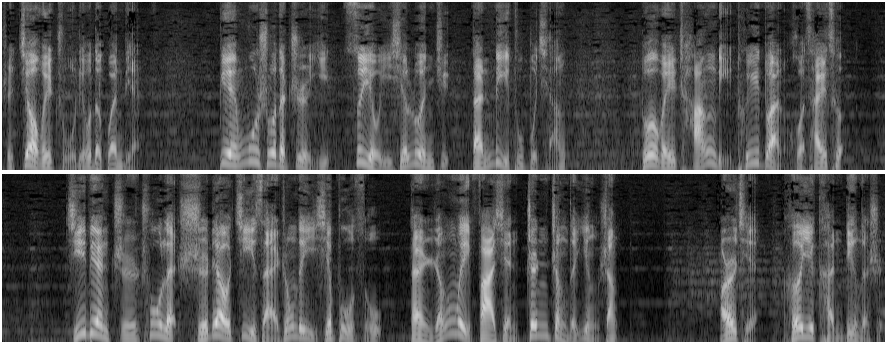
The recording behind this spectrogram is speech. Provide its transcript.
是较为主流的观点，辩巫说的质疑虽有一些论据，但力度不强，多为常理推断或猜测。即便指出了史料记载中的一些不足，但仍未发现真正的硬伤。而且可以肯定的是，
